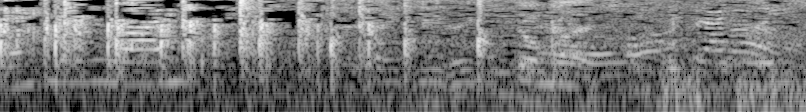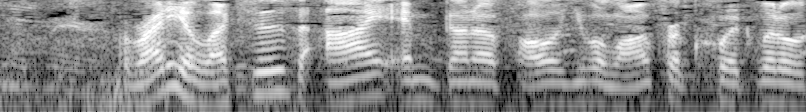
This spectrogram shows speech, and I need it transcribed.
Thank you, everyone. Thank you. Thank you so much. Congratulations. Alrighty, Alexis, I am gonna follow you along for a quick little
